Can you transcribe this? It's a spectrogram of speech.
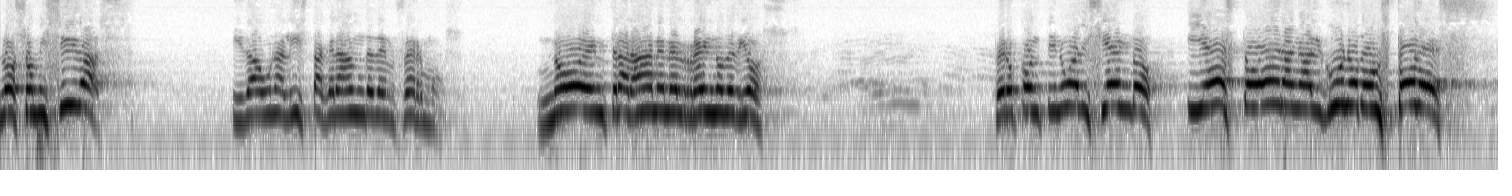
los homicidas, y da una lista grande de enfermos, no entrarán en el reino de Dios. Pero continúa diciendo, y esto eran algunos de ustedes.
